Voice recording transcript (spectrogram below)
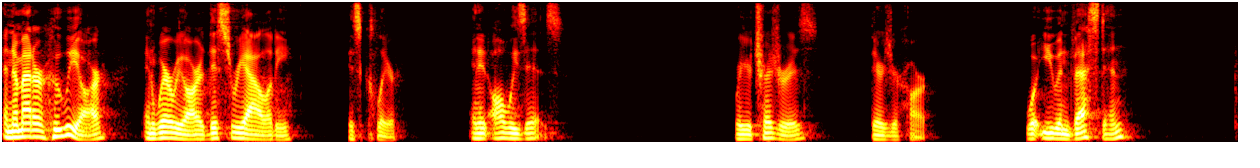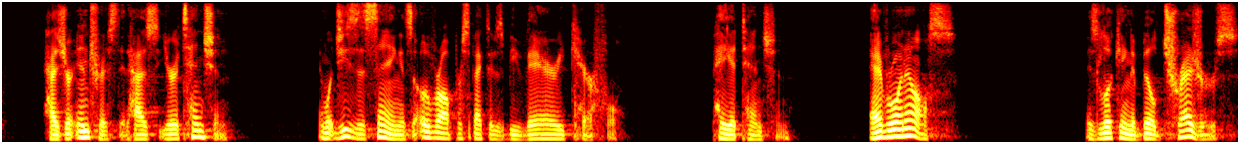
And no matter who we are and where we are, this reality is clear. And it always is. Where your treasure is, there's your heart. What you invest in has your interest, it has your attention. And what Jesus is saying is the overall perspective is be very careful, pay attention. Everyone else is looking to build treasures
